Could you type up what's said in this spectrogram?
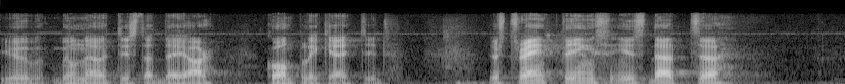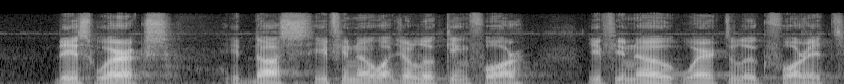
you will notice that they are complicated. The strange thing is that uh, this works. It does. If you know what you're looking for, if you know where to look for it,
